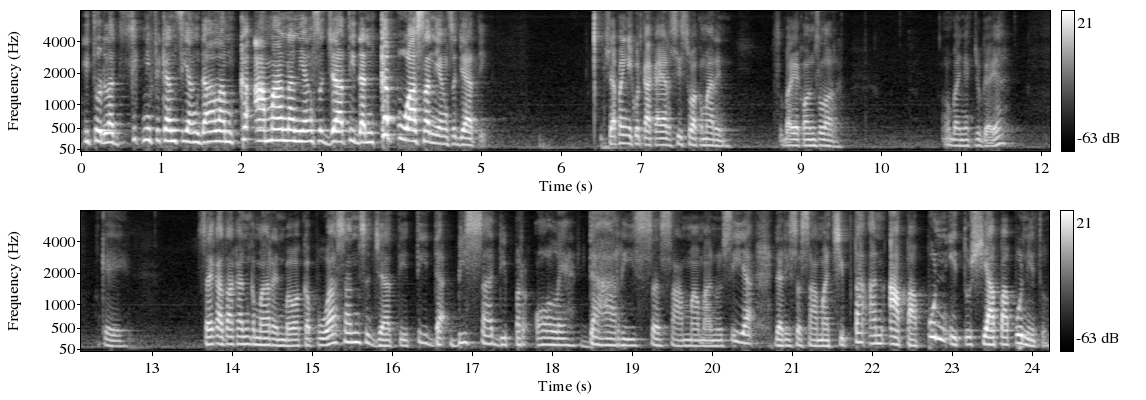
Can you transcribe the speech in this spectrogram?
itu adalah signifikansi yang dalam, keamanan yang sejati dan kepuasan yang sejati. Siapa yang ikut KKR siswa kemarin sebagai konselor? Oh, banyak juga ya. Oke. Saya katakan kemarin bahwa kepuasan sejati tidak bisa diperoleh dari sesama manusia, dari sesama ciptaan apa pun itu, siapa pun itu.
